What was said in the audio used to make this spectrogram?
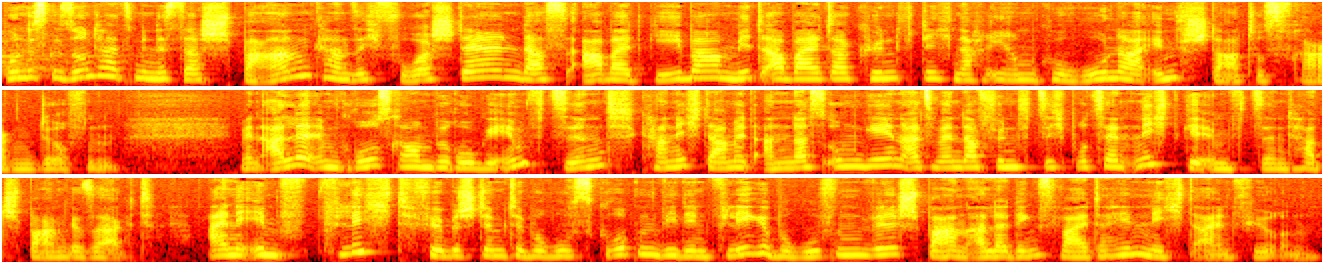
Bundesgesundheitsminister Spahn kann sich vorstellen, dass Arbeitgeber Mitarbeiter künftig nach ihrem Corona-Impfstatus fragen dürfen. Wenn alle im Großraumbüro geimpft sind, kann ich damit anders umgehen, als wenn da 50 Prozent nicht geimpft sind, hat Spahn gesagt. Eine Impfpflicht für bestimmte Berufsgruppen wie den Pflegeberufen will Spahn allerdings weiterhin nicht einführen.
